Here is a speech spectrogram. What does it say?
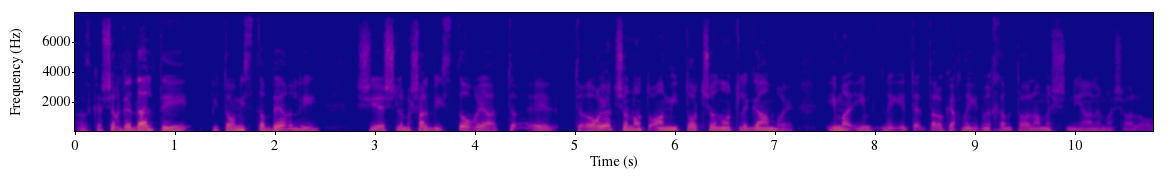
אז כאשר גדלתי, פתאום הסתבר לי שיש למשל בהיסטוריה אה, תיאוריות שונות או אמיתות שונות לגמרי. אם, אם אתה לוקח נגיד מלחמת העולם השנייה למשל, או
